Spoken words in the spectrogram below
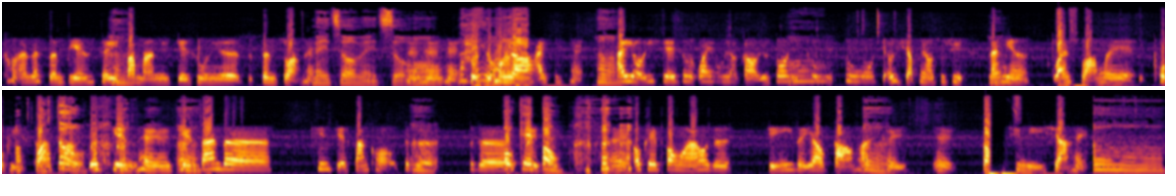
痛药在身边可以帮忙你解除你的症状。没错，没错。那止痛药还是嘿，还有一些就是外用药膏，有时候你出出有小朋友出去难免玩耍会破皮刮伤，有简 嘿简单的清洁伤口，这个这个 OK 绷，哎 OK 绷啊，或者。简易的药膏哈，可以呃，帮清理一下嘿。嗯，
